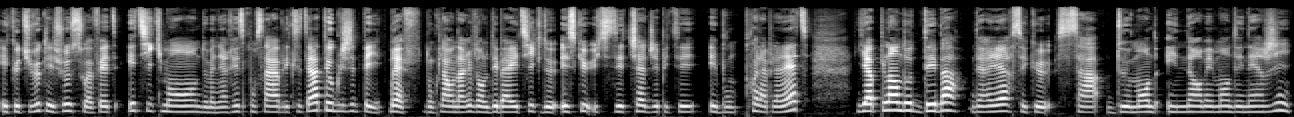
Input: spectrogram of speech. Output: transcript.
et que tu veux que les choses soient faites éthiquement, de manière responsable, etc., t'es obligé de payer. Bref, donc là, on arrive dans le débat éthique de est-ce que utiliser ChatGPT est bon pour la planète? Il y a plein d'autres débats derrière, c'est que ça demande énormément d'énergie.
